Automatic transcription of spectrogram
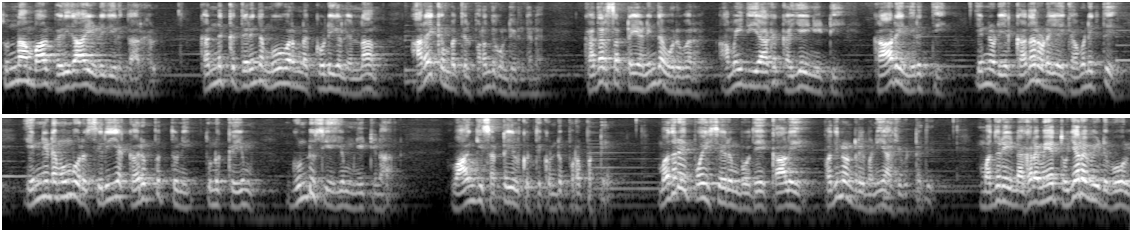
சுண்ணாம்பால் பெரிதாய் எழுதியிருந்தார்கள். கண்ணுக்கு தெரிந்த மூவர்ண கொடிகள் எல்லாம் அரை கம்பத்தில் பறந்து கொண்டிருந்தன. கதர் சட்டை அணிந்த ஒருவர் அமைதியாக கையை நீட்டி காரை நிறுத்தி என்னுடைய கதருடையை கவனித்து என்னிடமும் ஒரு சிறிய கருப்பு துணி துணுக்கையும் குண்டுசியையும் நீட்டினார். வாங்கி சட்டையில் குத்தி கொண்டு புறப்பட்டேன். மதுரை போய் சேரும்போதே காலை பதினொன்றரை மணி ஆகிவிட்டது மதுரை நகரமே துயர வீடு போல்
